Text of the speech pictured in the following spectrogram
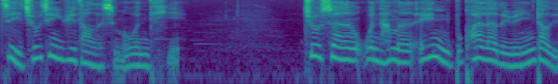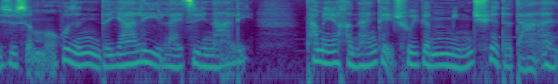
自己究竟遇到了什么问题。就算问他们：“哎，你不快乐的原因到底是什么？或者你的压力来自于哪里？”他们也很难给出一个明确的答案。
